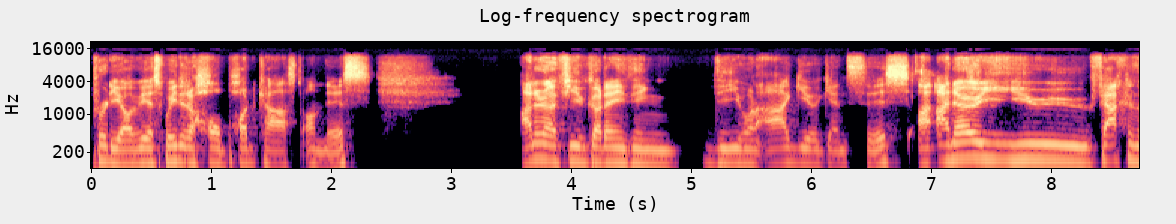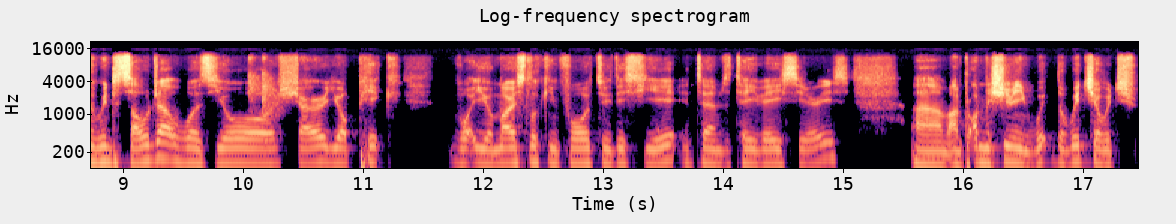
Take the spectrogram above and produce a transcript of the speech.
pretty obvious. We did a whole podcast on this. I don't know if you've got anything that you want to argue against this. I, I, know you Falcon and the Winter Soldier was your show, your pick, what you're most looking forward to this year in terms of TV series. Um, I'm, I'm, assuming The Witcher, which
